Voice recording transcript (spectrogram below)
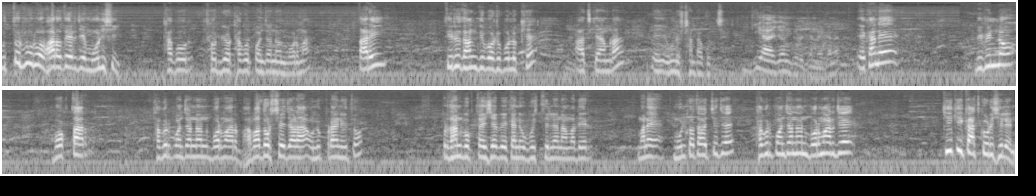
উত্তর পূর্ব ভারতের যে মনীষী ঠাকুর স্বর্গীয় ঠাকুর পঞ্চানন বর্মা তারই তিরোধান দিবস উপলক্ষে আজকে আমরা এই অনুষ্ঠানটা করছি। কি আয়োজন করেছেন এখানে? এখানে বিভিন্ন বক্তার ঠাকুর পঞ্চানন বর্মার ভাবাদর্শে যারা অনুপ্রাণিত প্রধান বক্তা হিসেবে এখানে উপস্থিত ছিলেন আমাদের মানে মূল কথা হচ্ছে যে ঠাকুর পঞ্চানন বর্মার যে কি কি কাজ করেছিলেন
